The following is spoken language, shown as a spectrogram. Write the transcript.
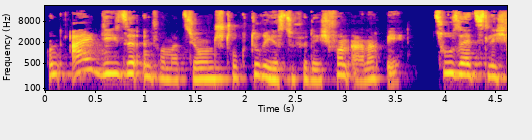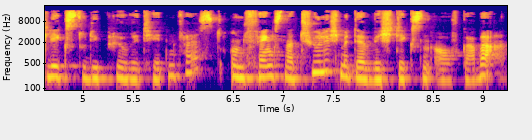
Und all diese Informationen strukturierst du für dich von A nach B. Zusätzlich legst du die Prioritäten fest und fängst natürlich mit der wichtigsten Aufgabe an.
